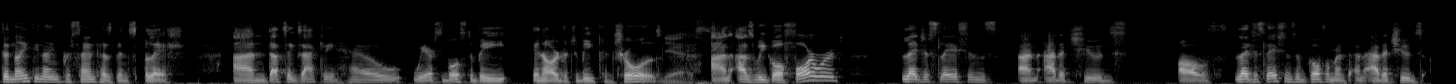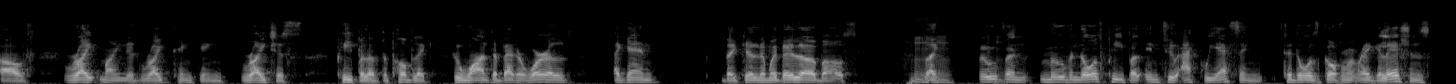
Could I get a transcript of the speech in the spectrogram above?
the ninety nine percent has been split, and that's exactly how we are supposed to be in order to be controlled. Yes. And as we go forward, legislations and attitudes of legislations of government and attitudes of right minded, right thinking, righteous people of the public who want a better world, again, they kill them with their lobos like moving moving those people into acquiescing to those government regulations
